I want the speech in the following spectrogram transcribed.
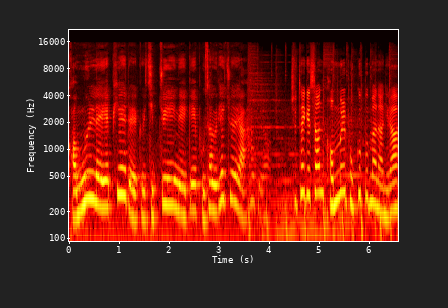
건물 내의 피해를 그 집주인에게 보상을 해줘야 하고요. 주택에선 건물 복구뿐만 아니라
